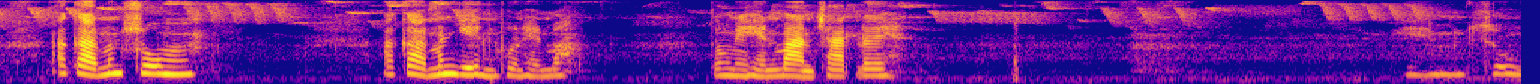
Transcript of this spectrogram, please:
ๆอากาศมันซุ่มอากาศมันเย็นเพื่อนเห็นบ่ตรงนี้เห็นบานชัดเลยเห็นมันซุ่ม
